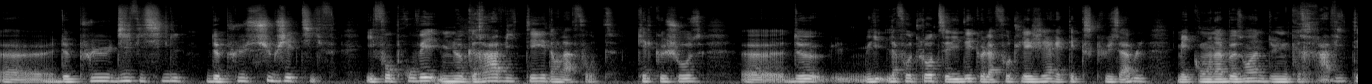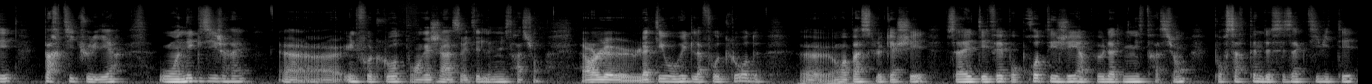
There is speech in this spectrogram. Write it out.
de plus difficile, de plus subjectif. Il faut prouver une gravité dans la faute. Quelque chose de... La faute lourde, c'est l'idée que la faute légère est excusable, mais qu'on a besoin d'une gravité particulière, où on exigerait euh, une faute lourde pour engager la responsabilité de l'administration. Alors la théorie de la faute lourde, euh, on va pas se le cacher, ça a été fait pour protéger un peu l'administration pour certaines de ses activités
